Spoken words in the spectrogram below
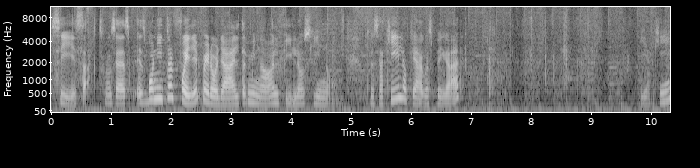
Sí, exacto. O sea, es, es bonito el fuelle, pero ya el terminado del filo sí no. Entonces aquí lo que hago es pegar. Y aquí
